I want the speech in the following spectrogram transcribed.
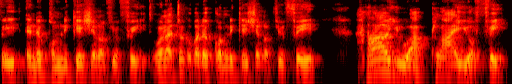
faith and the communication of your faith. When I talk about the communication of your faith, how you apply your faith,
